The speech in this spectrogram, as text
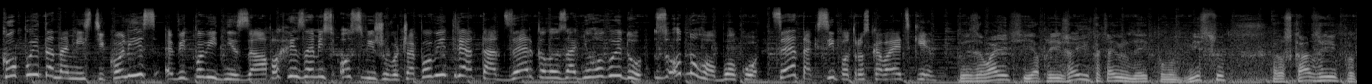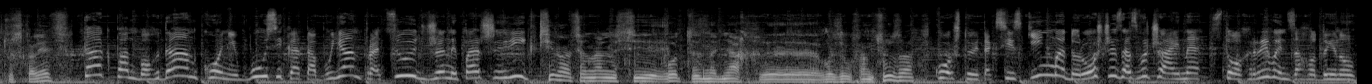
Копита на місці коліс, відповідні запахи замість освіжувача повітря та дзеркало заднього виду з одного боку. Це таксі по-трускавецьки. Визивають, я приїжджаю і катаю людей по місту, розказую про Трускавець. Так, пан Богдан, коні Бусіка та Буян працюють вже не перший рік. Всі національності, от на днях е, возив француза. Коштує таксі з кіньми дорожче за звичайне 100 гривень за годину.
